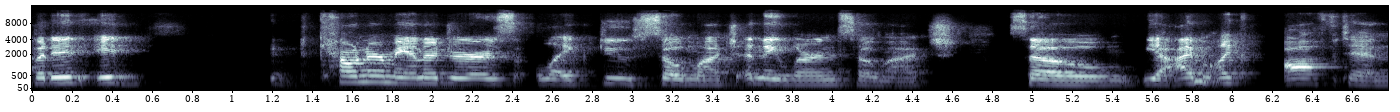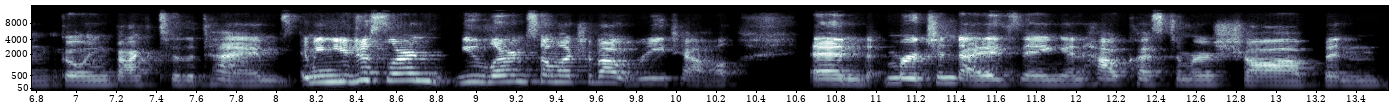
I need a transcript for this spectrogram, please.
but it it counter managers like do so much and they learn so much. So yeah, I'm like often going back to the times. I mean, you just learn you learn so much about retail and merchandising and how customers shop and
